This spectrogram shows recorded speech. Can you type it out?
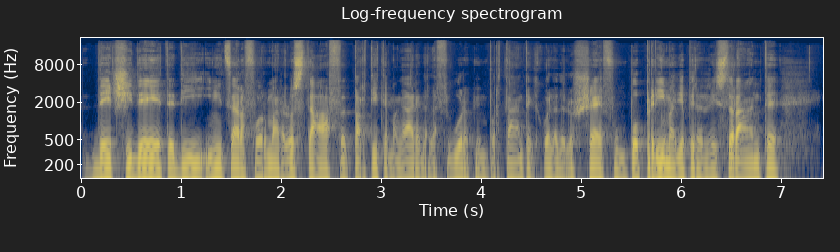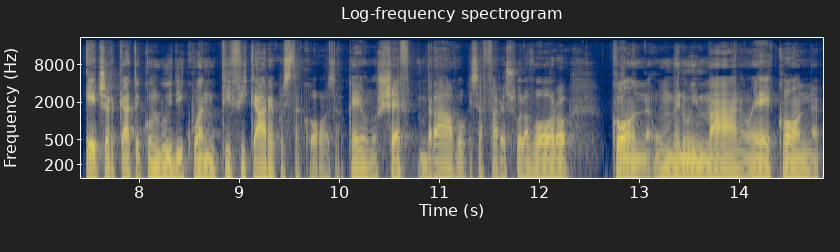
decidete di iniziare a formare lo staff, partite magari dalla figura più importante che è quella dello chef un po' prima di aprire il ristorante e cercate con lui di quantificare questa cosa, ok? Uno chef bravo che sa fare il suo lavoro con un menu in mano e con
